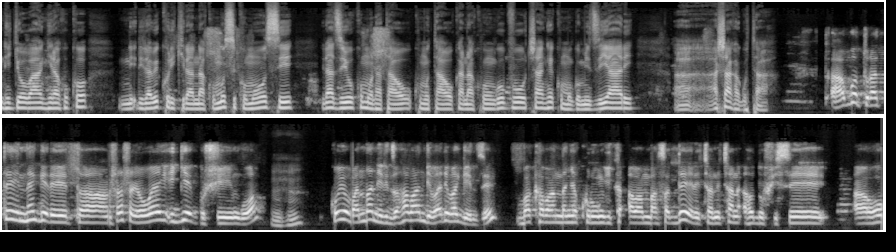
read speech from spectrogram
ntiryobankira kuko rirabikurikirana ku munsi ku munsi rirazi yuko umuntu kumutahukana ku nguvu cyangwa kumugumiza iyo ari ashaka gutaha ahubwo turateye intege leta nshasha yoba igiye gushingwa mhm. ko yobandaniriza aho abandi bari bageze bakabandanya kurungika abambasaderi cyane cyane aho dufise aho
